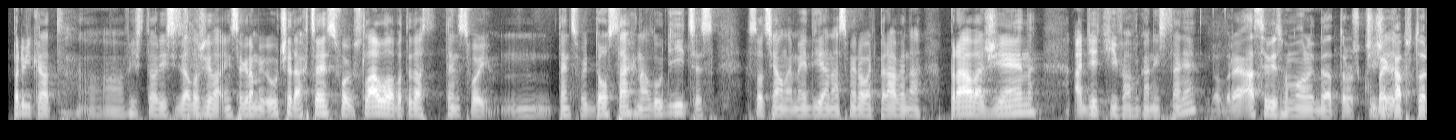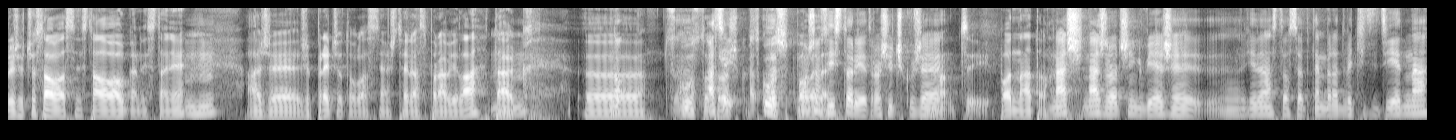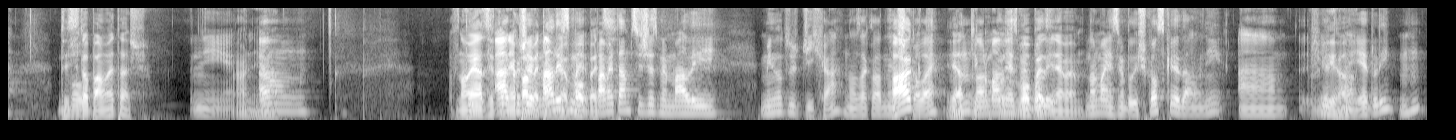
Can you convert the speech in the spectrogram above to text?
prvýkrát uh, v histórii si založila Instagramový účet a chce svoju slavu, alebo teda ten svoj, mm, ten svoj dosah na ľudí cez sociálne médiá nasmerovať práve na práva žien a detí v Afganistane. Dobre, asi by sme mohli dať trošku Čiže... backup story, že čo sa vlastne stalo v Afganistane uh-huh. a že, že prečo to vlastne až teraz spravila. Uh-huh. Tak No, uh, skús to asi, trošku, skús Možno z histórie trošičku, že no, ty, poď na to. Náš, náš ročník vie, že 11. septembra 2001 Ty bol... si to pamätáš? Nie. No, nie. Um, no ja si to akože nepamätám mali sme, vôbec. Pamätám si, že sme mali minútu ticha na základnej Fakt? škole. Ja mhm, normálne, sme boli, neviem. normálne sme boli v školskej jedálni a sme jedli. Mhm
